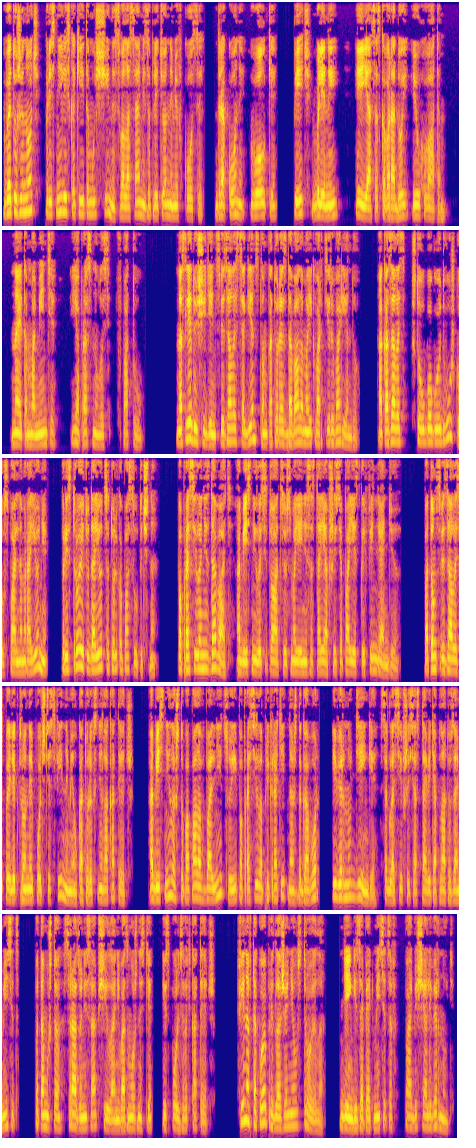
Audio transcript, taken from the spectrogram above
В эту же ночь приснились какие-то мужчины с волосами заплетенными в косы, драконы, волки, печь, блины, и я со сковородой и ухватом. На этом моменте я проснулась в поту. На следующий день связалась с агентством, которое сдавало мои квартиры в аренду. Оказалось, что убогую двушку в спальном районе пристроить удается только посуточно. Попросила не сдавать, объяснила ситуацию с моей несостоявшейся поездкой в Финляндию. Потом связалась по электронной почте с финнами, у которых сняла коттедж. Объяснила, что попала в больницу и попросила прекратить наш договор и вернуть деньги, согласившись оставить оплату за месяц, потому что сразу не сообщила о невозможности использовать коттедж. Финнов такое предложение устроило. Деньги за пять месяцев пообещали вернуть.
